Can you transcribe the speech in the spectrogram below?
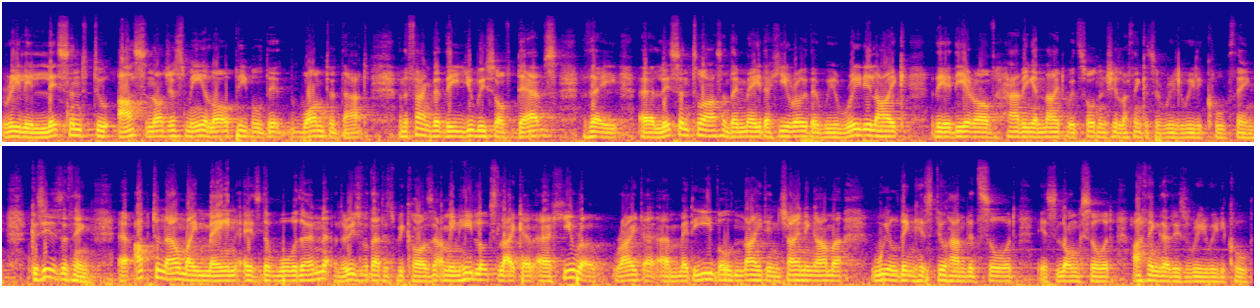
really listened to us, not just me, a lot of people did wanted that. And the fact that the Ubisoft devs, they uh, listened to us and they made a hero that we really like, the idea of having a knight with sword and shield, I think it's a really, really cool thing. Because here's the thing, uh, up to now my main is the Warden, and the reason for that is because, I mean, he looks like a, a hero, right? A, a, medieval knight in shining armor, wielding his two-handed sword, his long sword. I think that is really, really cool.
